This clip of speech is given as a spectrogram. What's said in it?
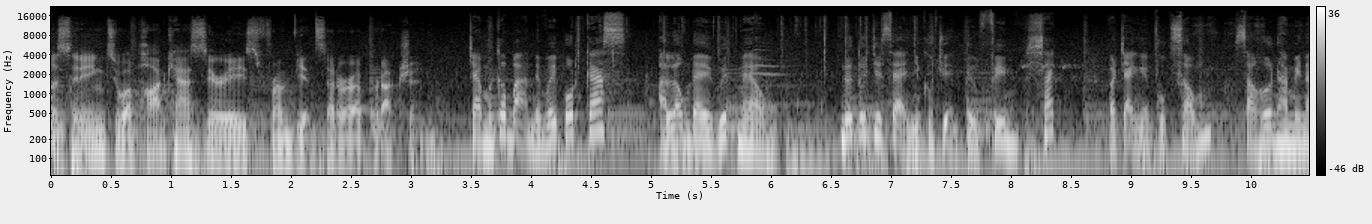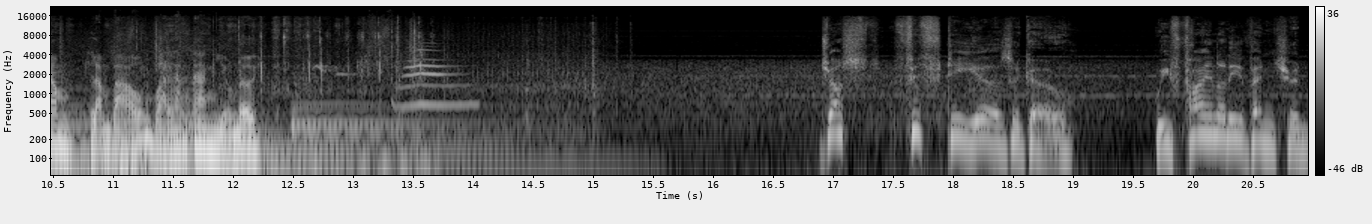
listening to a podcast series from Vietcetera Production. Chào mừng các bạn đến với podcast Along Day with Mel, nơi tôi chia sẻ những câu chuyện từ phim, sách và trải nghiệm cuộc sống sau hơn 20 năm làm báo và lang thang nhiều nơi. Just 50 years ago, we finally ventured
